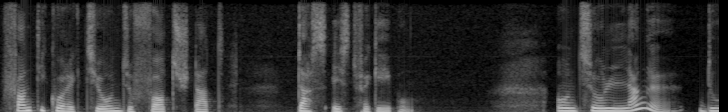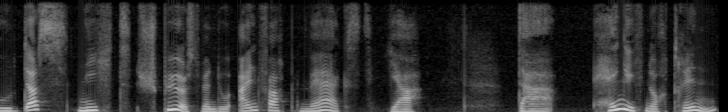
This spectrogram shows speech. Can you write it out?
fand die Korrektion sofort statt. Das ist Vergebung. Und solange du das nicht spürst, wenn du einfach bemerkst, ja, da hänge ich noch drin,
